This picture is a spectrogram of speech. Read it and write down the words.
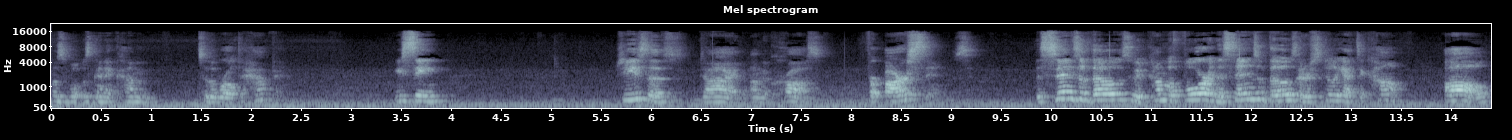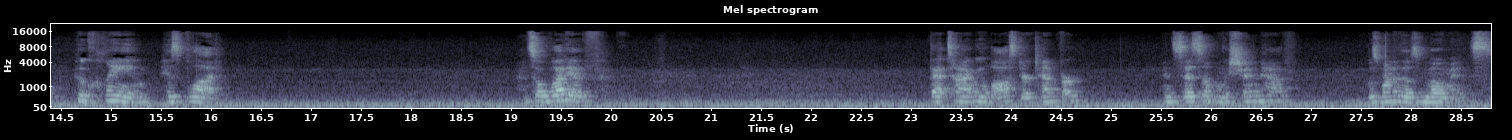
was what was going to come to the world to happen? You see, Jesus died on the cross for our sins, the sins of those who had come before and the sins of those that are still yet to come, all who claim his blood. And so, what if that time we lost our temper and said something we shouldn't have was one of those moments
